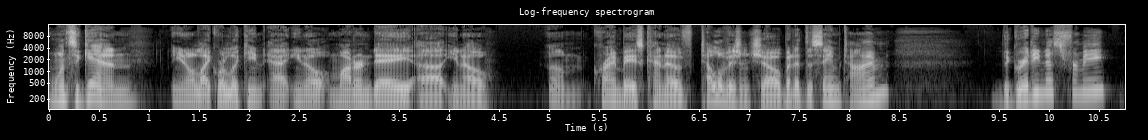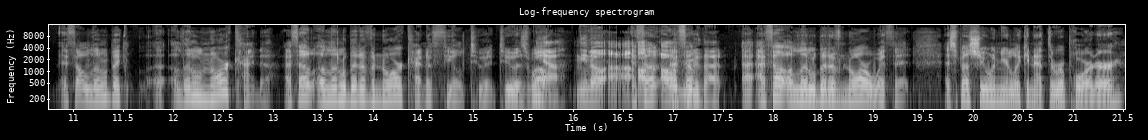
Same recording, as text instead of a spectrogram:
once again you know like we're looking at you know modern day uh you know um crime based kind of television show but at the same time the grittiness for me it felt a little bit a little noir kind of i felt a little bit of a noir kind of feel to it too as well yeah, you know, I, I I'll, felt- I'll I agree felt- with that. I I felt a little bit of Noir with it, especially when you're looking at the reporter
